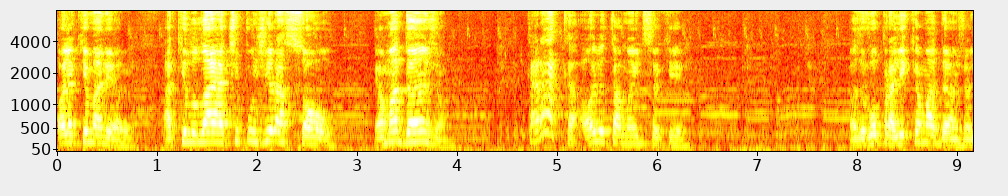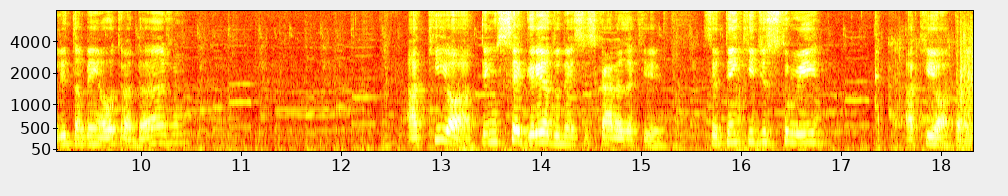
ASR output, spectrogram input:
Olha que maneiro. Aquilo lá é tipo um girassol. É uma dungeon. Caraca, olha o tamanho disso aqui. Mas eu vou pra ali que é uma dungeon. Ali também é outra dungeon. Aqui, ó, tem um segredo nesses caras aqui. Você tem que destruir. Aqui, ó, peraí.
